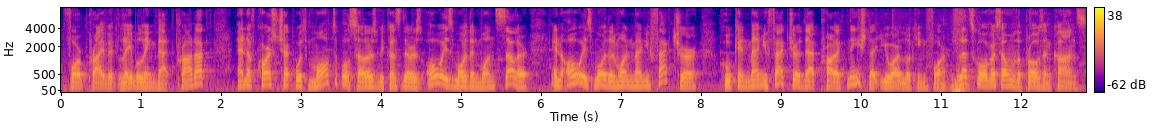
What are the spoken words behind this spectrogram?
for private labeling that product and of course check with multiple sellers because there is always more than one seller and always more than one manufacturer who can manufacture that product niche that you are looking for. Let's go over some of the pros and cons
